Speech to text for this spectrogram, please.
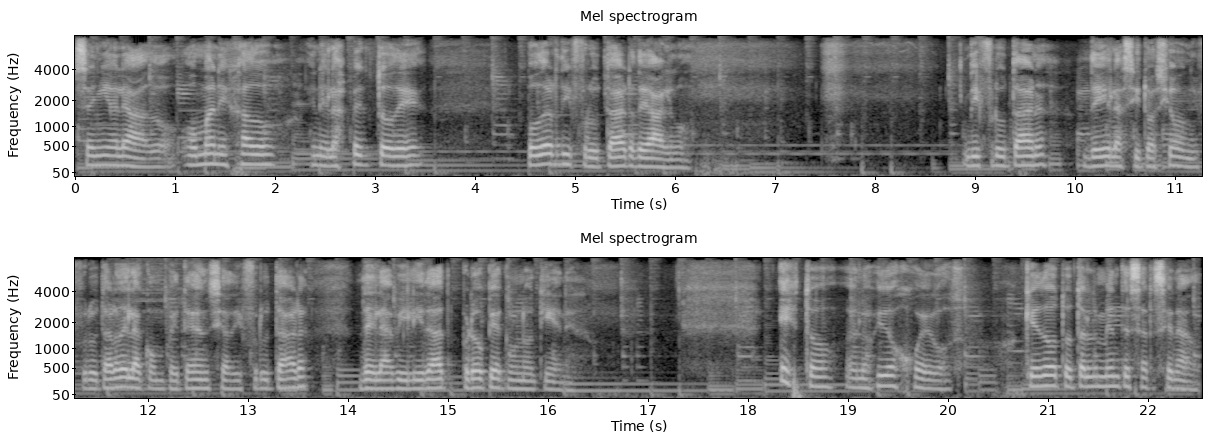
señalado o manejado en el aspecto de poder disfrutar de algo, disfrutar de la situación, disfrutar de la competencia, disfrutar de la habilidad propia que uno tiene. Esto en los videojuegos quedó totalmente cercenado.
